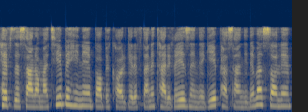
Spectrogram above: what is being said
حفظ سلامتی بهینه با به کار گرفتن طریقه زندگی پسندیده و سالم،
